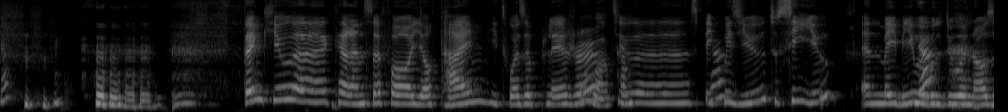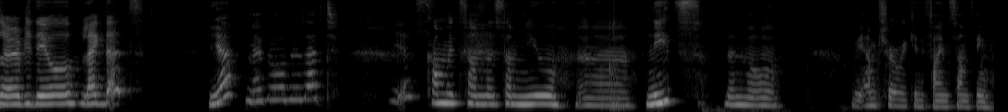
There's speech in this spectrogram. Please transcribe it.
Yeah. Thank you, uh, Karense, for your time. It was a pleasure to uh, speak yeah. with you, to see you, and maybe we yeah. will do another video like that. Yeah, maybe we'll do that. Yes. Come with some some new uh, needs, then we'll. We, I'm sure we can find something.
